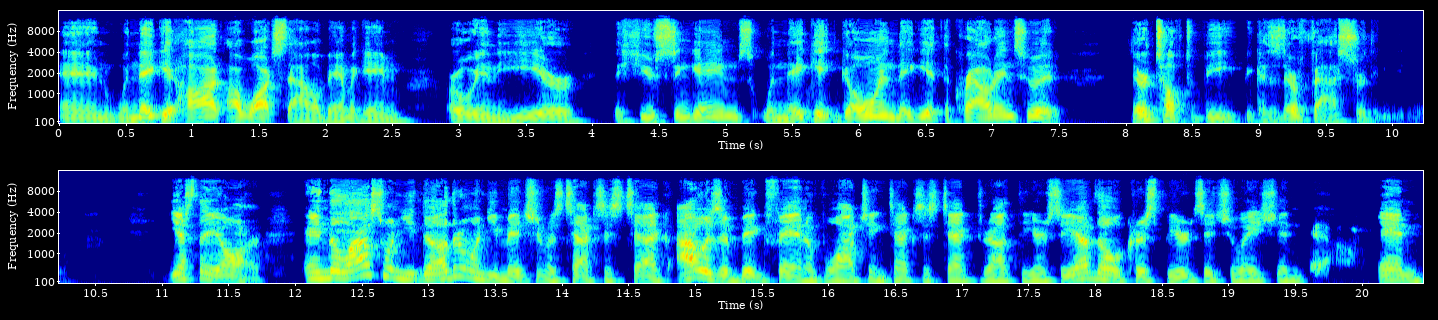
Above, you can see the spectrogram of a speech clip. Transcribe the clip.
And when they get hot, I watched the Alabama game early in the year, the Houston games. When they get going, they get the crowd into it. They're tough to beat because they're faster than you. Yes, they are. And the last one, you, the other one you mentioned was Texas Tech. I was a big fan of watching Texas Tech throughout the year. So you have the whole Chris Beard situation. And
